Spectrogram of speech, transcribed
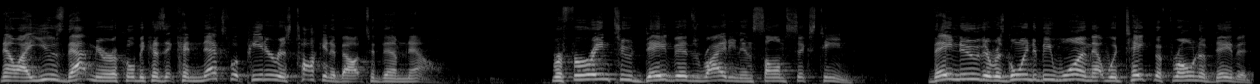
Now, I use that miracle because it connects what Peter is talking about to them now, referring to David's writing in Psalm 16. They knew there was going to be one that would take the throne of David.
